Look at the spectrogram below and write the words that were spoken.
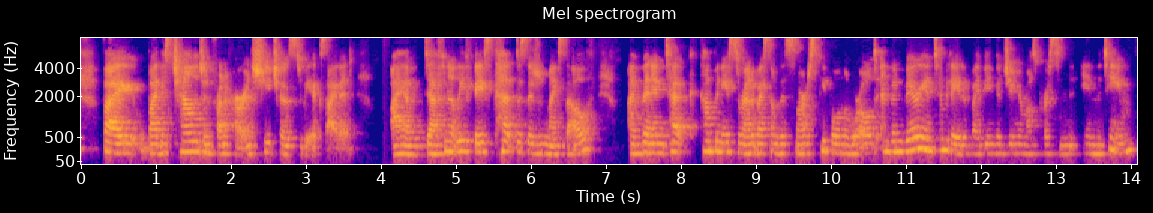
by, by this challenge in front of her, and she chose to be excited. I have definitely faced that decision myself. I've been in tech companies surrounded by some of the smartest people in the world and been very intimidated by being the junior most person in the team.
